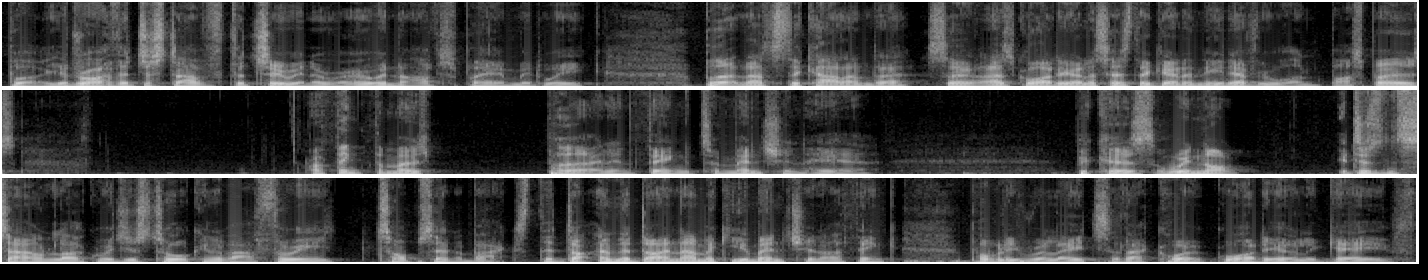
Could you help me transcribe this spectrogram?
But you'd rather just have the two in a row and not have to play in midweek. But that's the calendar. So as Guardiola says, they're going to need everyone. But I suppose I think the most pertinent thing to mention here, because we're not, it doesn't sound like we're just talking about three top centre backs. The and the dynamic you mentioned, I think, probably relates to that quote Guardiola gave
